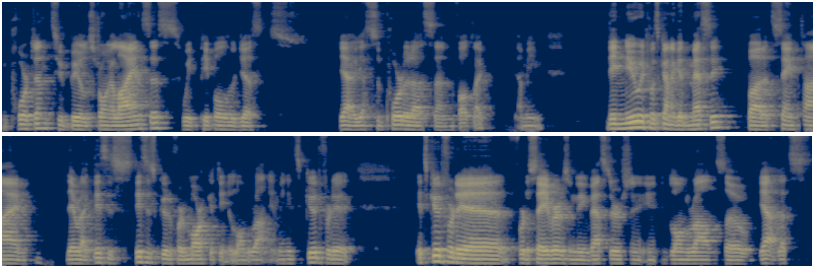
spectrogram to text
important to build strong alliances with people who just, yeah, just supported us and felt like, I mean, they knew it was gonna get messy, but at the same time, they were like, this is this is good for the market in the long run. I mean, it's good for the it's good for the for the savers and the investors in, in the long run. So yeah, let's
